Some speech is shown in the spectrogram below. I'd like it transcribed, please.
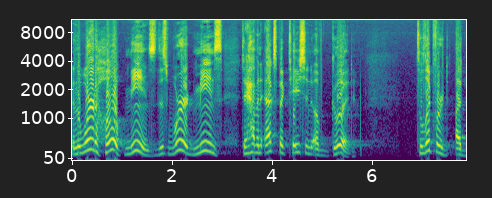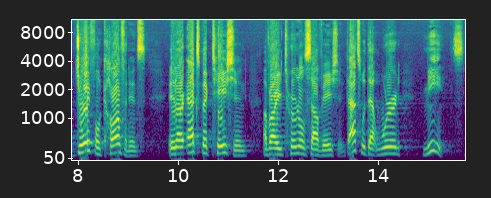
And the word hope means, this word means to have an expectation of good, to look for a joyful confidence in our expectation of our eternal salvation. That's what that word means.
